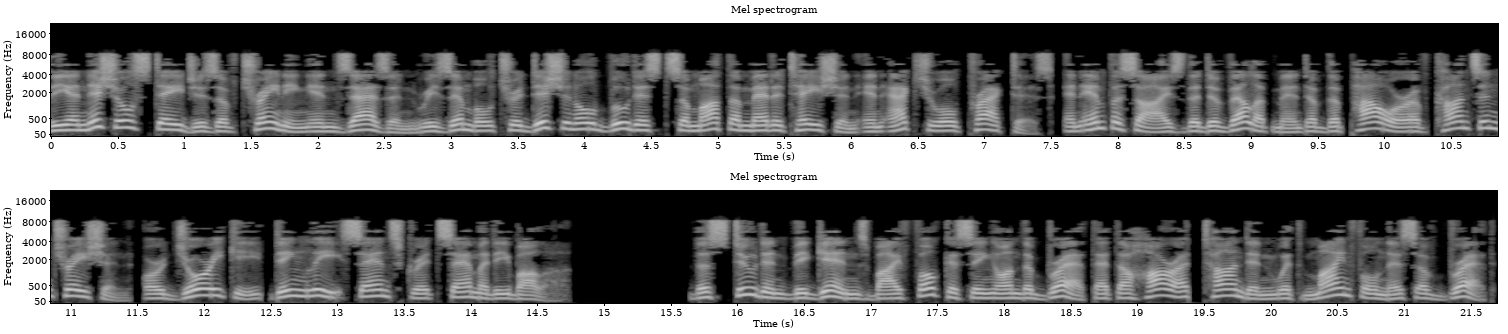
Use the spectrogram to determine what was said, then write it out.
The initial stages of training in Zazen resemble traditional Buddhist samatha meditation in actual practice, and emphasize the development of the power of concentration, or joriki Sanskrit samadhibala. The student begins by focusing on the breath at the hara tanden with mindfulness of breath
